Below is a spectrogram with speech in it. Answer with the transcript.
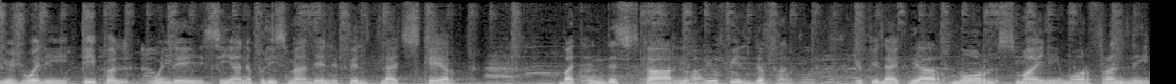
Usually, people when they see a policeman, they feel like scared. But in this car, you you feel different. You feel like they are more smiley, more friendly,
